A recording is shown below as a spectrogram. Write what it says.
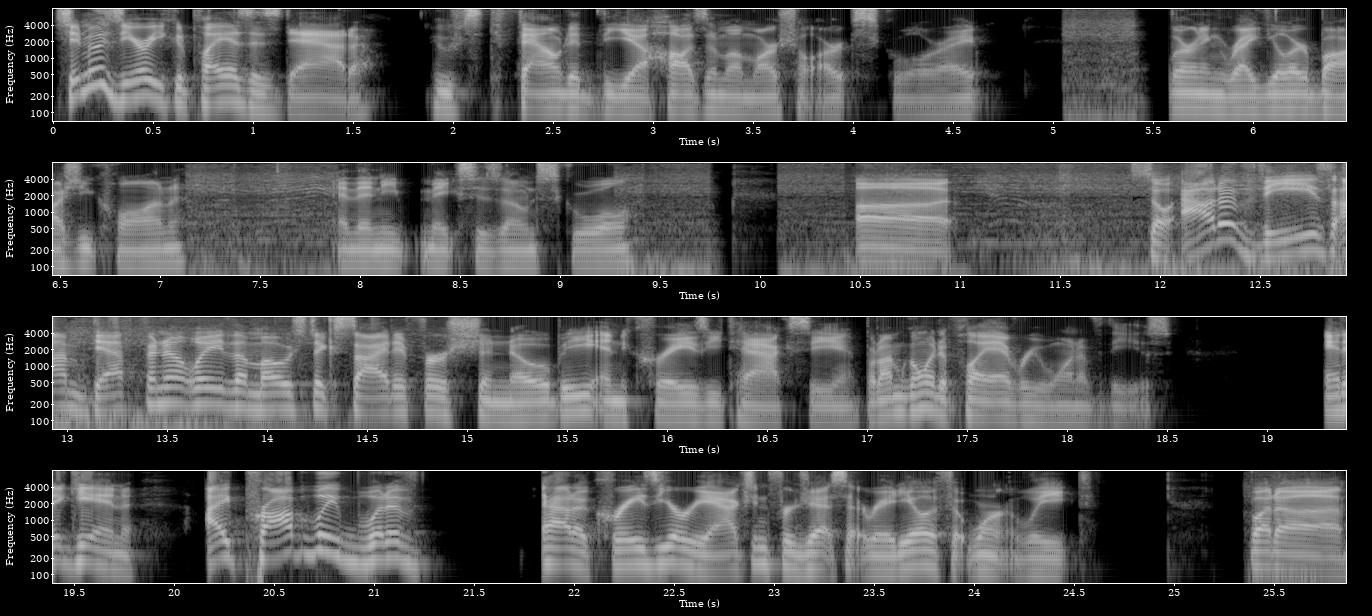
Shenmue Zero, you could play as his dad, who founded the uh, Hazama Martial Arts School, right? Learning regular Baji Quan. And then he makes his own school. Uh, so out of these, I'm definitely the most excited for Shinobi and Crazy Taxi. But I'm going to play every one of these. And again, I probably would have had a crazier reaction for Jet Set Radio if it weren't leaked. But uh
